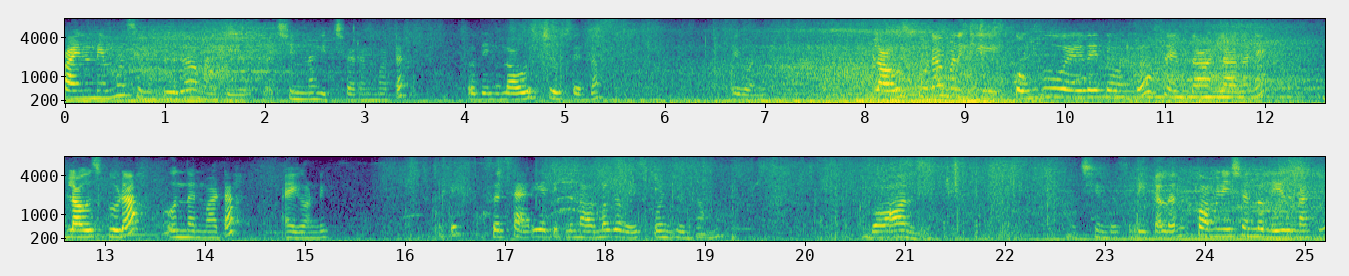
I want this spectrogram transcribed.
పైననేమో సింపుల్గా మనకి చిన్నగా ఇచ్చారనమాట సో దీని బ్లౌజ్ చూసేద్దాం. ఇదిగోండి. బ్లౌజ్ కూడా మనకి కొంగు ఏదైతే ఉందో సేమ్ దానిలాగానే బ్లౌజ్ కూడా ఉందన్నమాట. అయ్యండి ఓకే ఒకసారి శారీ అయితే ఇట్లా నార్మల్గా వేసుకొని చూద్దాము. బాగుంది. వచ్చింది అసలు ఈ కలర్. కాంబినేషన్లో లేదు నాకు.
